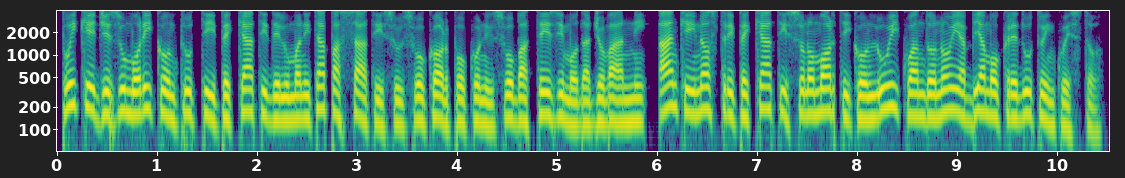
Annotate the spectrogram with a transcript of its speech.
Poiché Gesù morì con tutti i peccati dell'umanità passati sul suo corpo con il suo battesimo da Giovanni, anche i nostri peccati sono morti con lui quando noi abbiamo creduto in questo.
